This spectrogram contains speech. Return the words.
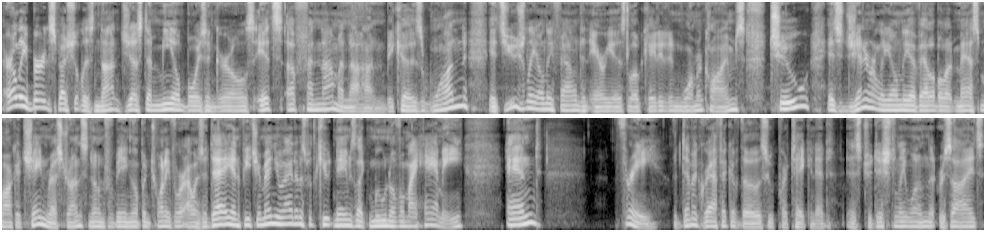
early bird special is not just a meal, boys and girls, it's a phenomenon because one, it's usually only found in areas located in warmer climes. Two, it's generally only available at mass market chain restaurants known for being open 24 hours a day and feature menu items with cute names like Moon Over My Hammy. And Three, the demographic of those who partake in it is traditionally one that resides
